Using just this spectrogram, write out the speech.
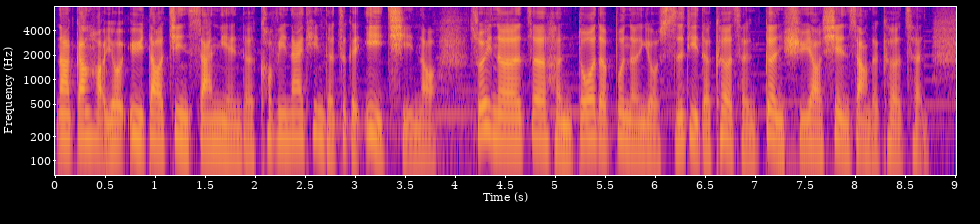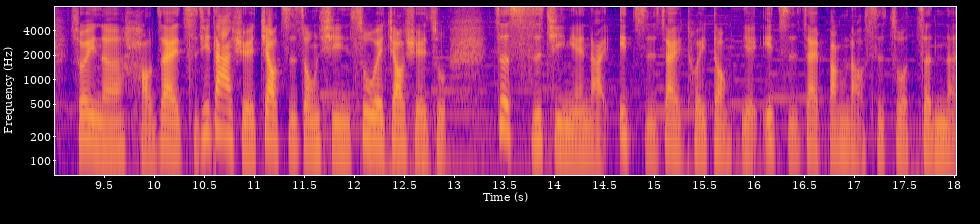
那刚好又遇到近三年的 COVID-19 的这个疫情哦，所以呢，这很多的不能有实体的课程，更需要线上的课程。所以呢，好在慈济大学教资中心数位教学组。这十几年来一直在推动，也一直在帮老师做真能，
